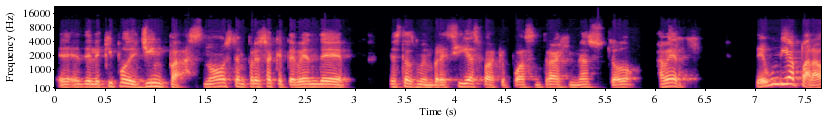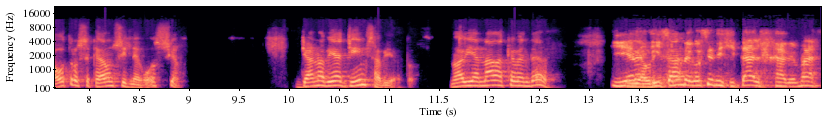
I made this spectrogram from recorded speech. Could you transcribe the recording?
eh, del equipo de Gym Pass, ¿no? Esta empresa que te vende estas membresías para que puedas entrar al gimnasio y todo. A ver, de un día para otro se quedaron sin negocio. Ya no había gyms abiertos, no había nada que vender. Y, era, y ahorita, y son un negocio digital, además.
